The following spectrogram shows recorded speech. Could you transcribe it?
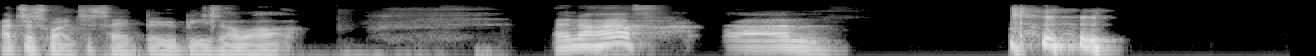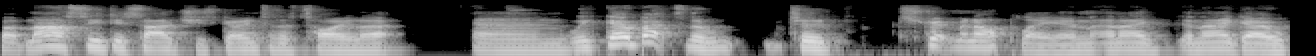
I just wanted to say boobies a lot, and I have. Um, but Marcy decides she's going to the toilet, and we go back to the to strip monopoly, and, and I and I go,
